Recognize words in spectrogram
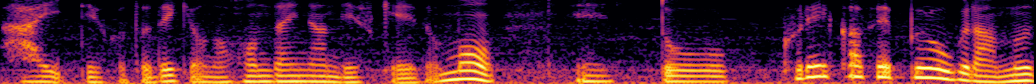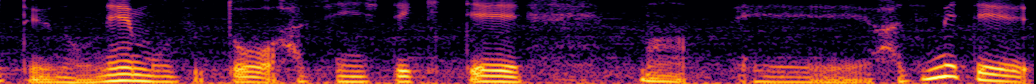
はいということで今日の本題なんですけれどもえー、っとクレイカフェプログラムっていうのをねもうずっと発信してきてまあ、えー、初めて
